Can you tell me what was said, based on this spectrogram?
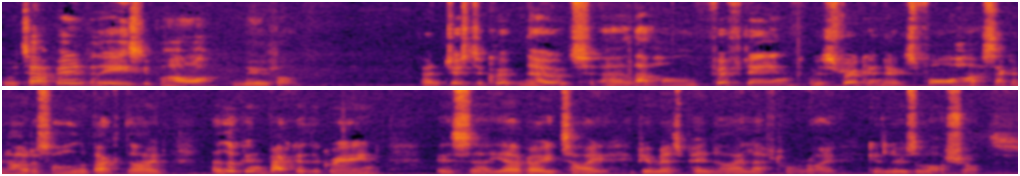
And we tap in for the easy par and move on. And just a quick note, uh, that hole 15 was stroke index 4, second hardest hole in the back 9. And looking back at the green, it's uh, yeah very tight. If you miss pin high left or right, you can lose a lot of shots.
